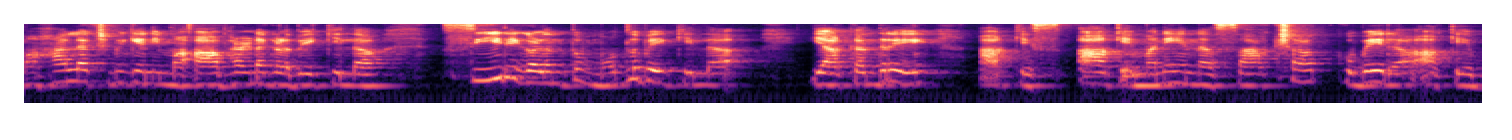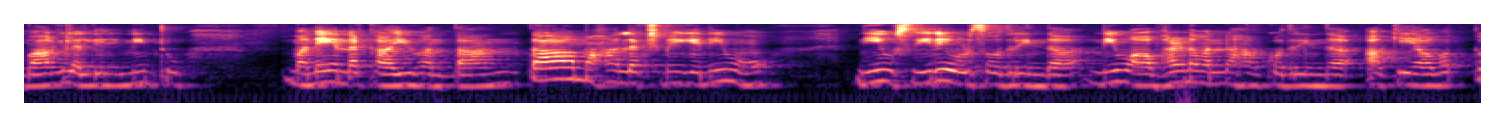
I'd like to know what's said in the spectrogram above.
ಮಹಾಲಕ್ಷ್ಮಿಗೆ ನಿಮ್ಮ ಆಭರಣಗಳು ಬೇಕಿಲ್ಲ, ಸೀರೆಗಳಂತೂ ಮೊದಲು ಬೇಕಿಲ್ಲ. ಯಾಕಂದರೆ ಆಕೆ ಆಕೆ ಮನೆಯನ್ನು ಸಾಕ್ಷಾತ್ ಕುಬೇರ ಆಕೆ ಬಾಗಿಲಲ್ಲಿ ನಿಂತು ಮನೆಯನ್ನು ಕಾಯುವಂಥ ಅಂಥ ಮಹಾಲಕ್ಷ್ಮಿಗೆ ನೀವು ನೀವು ಸೀರೆ ಉಳಿಸೋದ್ರಿಂದ ನೀವು ಆಭರಣವನ್ನು ಹಾಕೋದ್ರಿಂದ ಆಕೆ ಯಾವತ್ತೂ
